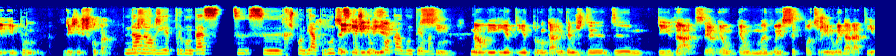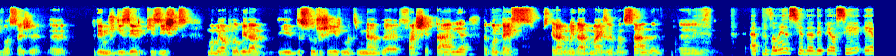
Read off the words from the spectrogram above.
E, e por... Diz isto, desculpa. Não, não, ia perguntar se se, se respondi à pergunta, sim, se queres que eu foque algum tema. Sim, não, ia-te ia perguntar, em termos de, de, de idade, é, é, é, uma doença que pode surgir numa idade ativa, ou seja, uh, podemos dizer que existe uma maior probabilidade de, de, surgir numa determinada faixa etária, acontece se calhar numa idade mais avançada? Uh... A prevalência da DPOC é,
